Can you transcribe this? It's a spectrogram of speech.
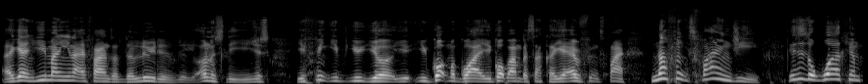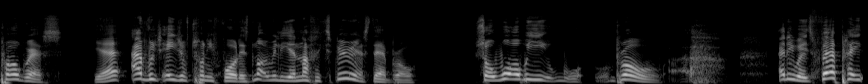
again, you Man United fans are deluded. Honestly, you just you think you've you you you you've got Maguire, you've got Wan-Bissaka, yeah, everything's fine. Nothing's fine, G. This is a work in progress. Yeah, average age of 24. There's not really enough experience there, bro. So what are we, bro? Anyways, fair play.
